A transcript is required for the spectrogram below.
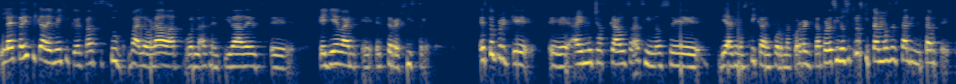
la estadística de México está subvalorada por las entidades que llevan este registro. Esto porque eh, hay muchas causas y no se diagnostica de forma correcta. Pero si nosotros quitamos esta limitante,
